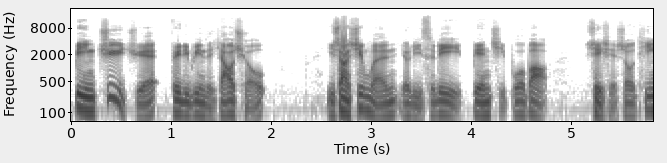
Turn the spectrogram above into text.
并拒绝菲律宾的要求。以上新闻由李思利编辑播报，谢谢收听。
